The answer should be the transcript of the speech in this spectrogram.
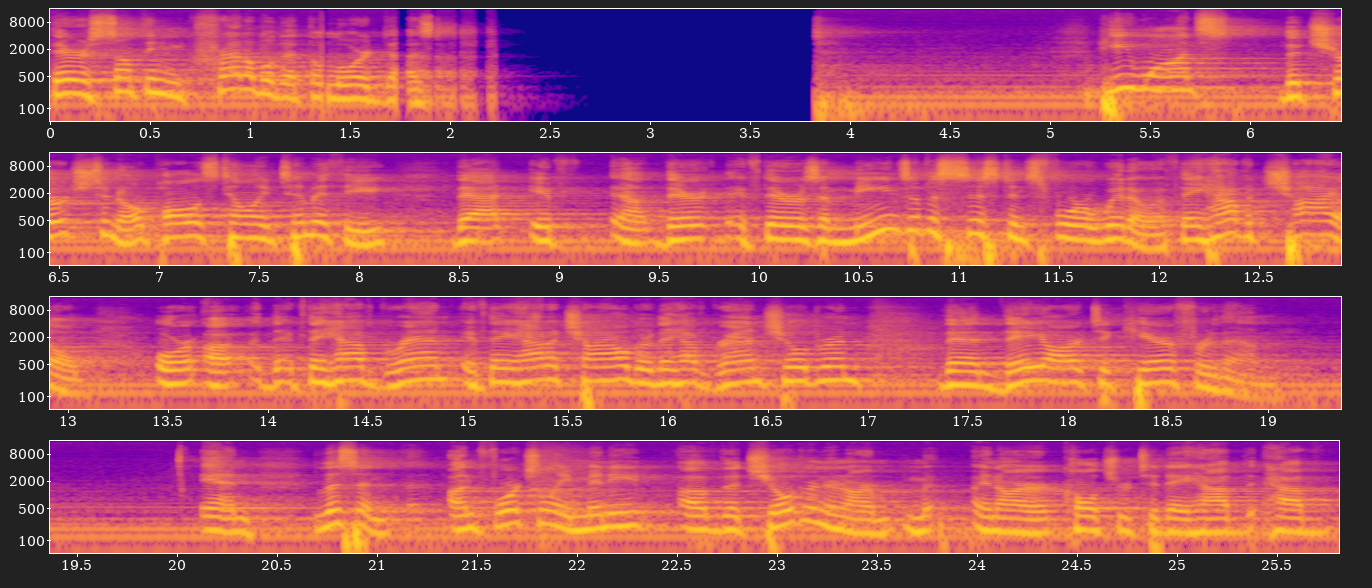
There is something incredible that the Lord does. He wants the church to know, Paul is telling Timothy, that if, uh, there, if there is a means of assistance for a widow, if they have a child, or uh, if they have grand, if they had a child or they have grandchildren, then they are to care for them. And listen, unfortunately, many of the children in our in our culture today have have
